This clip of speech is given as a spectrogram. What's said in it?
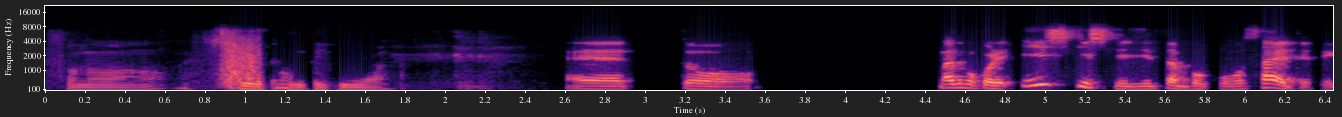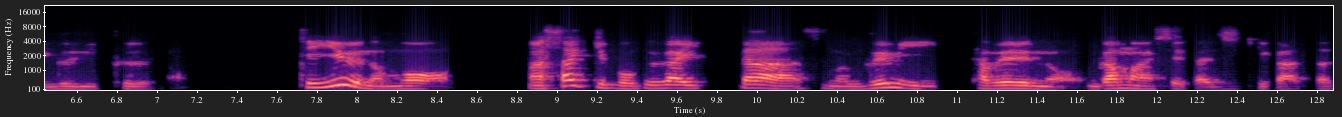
その、習慣的には。えーっと、まあでもこれ意識して実は僕抑えててグミ食うの。っていうのも、まあさっき僕が言った、そのグミ食べるのを我慢してた時期があったっ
